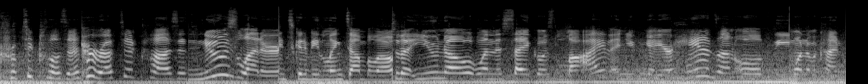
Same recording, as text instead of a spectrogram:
Korrupted Closet. Korrupted Closet newsletter. It's gonna be linked down below so that you know when the site goes live and you can get your hands on all of the one-of-a-kind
